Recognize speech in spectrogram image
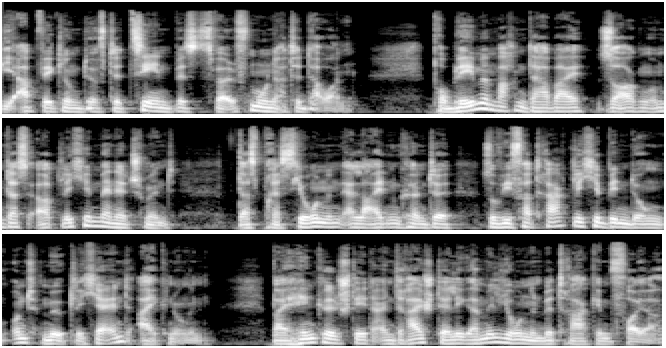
Die Abwicklung dürfte 10 bis 12 Monate dauern. Probleme machen dabei Sorgen um das örtliche Management, das Pressionen erleiden könnte, sowie vertragliche Bindungen und mögliche Enteignungen. Bei Henkel steht ein dreistelliger Millionenbetrag im Feuer.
